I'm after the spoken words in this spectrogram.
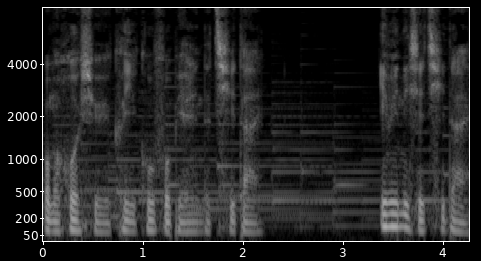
我们或许可以辜负别人的期待，因为那些期待，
